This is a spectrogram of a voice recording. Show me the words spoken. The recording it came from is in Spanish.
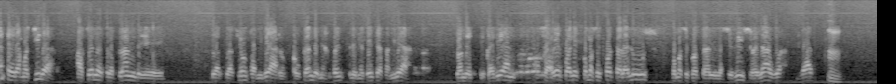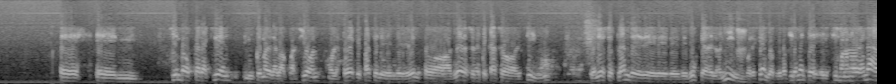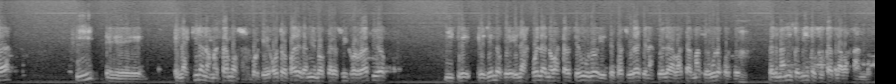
antes de la mochila, hacer nuestro plan de, de actuación familiar o plan de emergencia, de emergencia familiar, donde estarían saber cuál es, cómo se corta la luz, cómo se corta el servicio, el agua, el gas. Mm. Eh, em, quién va a buscar a quién en el tema de la evacuación, o después de que pase el, el evento adverso, en este caso el sismo, tener ese plan de, de- de- de búsqueda de los niños, por ejemplo, porque básicamente el sismo no haga nada, y eh, en la esquina nos matamos, porque otro padre también va a buscar a su hijo rápido, y cre- creyendo que en la escuela no va a estar seguro, y te puedo asegurar que en la escuela va a estar más seguro porque permanentemente se está trabajando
